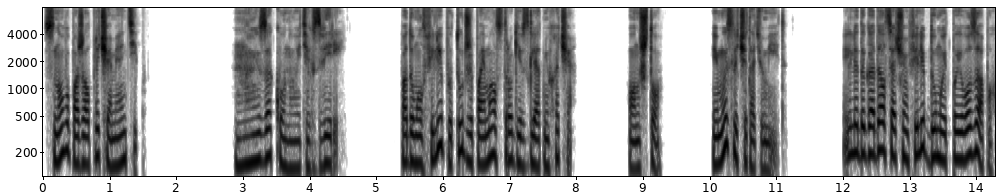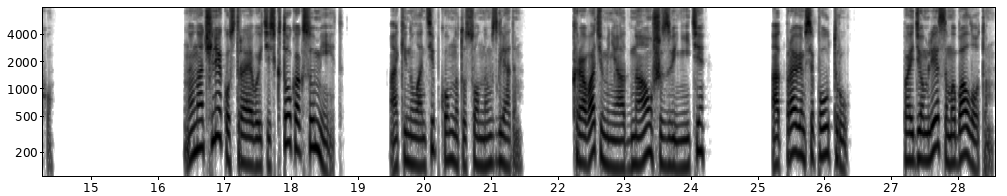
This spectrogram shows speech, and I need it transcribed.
Снова пожал плечами Антип. Ну и закон у этих зверей. Подумал Филипп и тут же поймал строгий взгляд нюхача. Он что, и мысли читать умеет? Или догадался, о чем Филипп думает по его запаху. «На ночлег устраивайтесь, кто как сумеет», — окинул Антип комнату сонным взглядом. «Кровать у меня одна, уж извините. Отправимся поутру. Пойдем лесом и болотом.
